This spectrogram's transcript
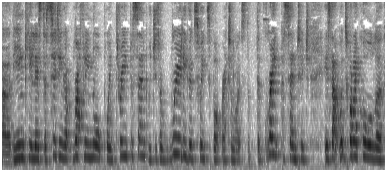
Uh, the INKEY List are sitting at roughly 0.3%, which is a really good sweet spot retinol. It's the, the great percentage is that it's what I call the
